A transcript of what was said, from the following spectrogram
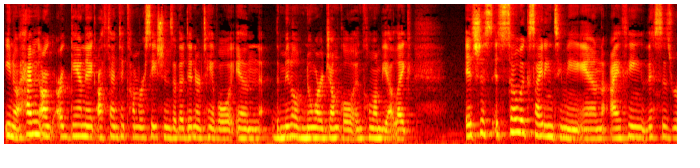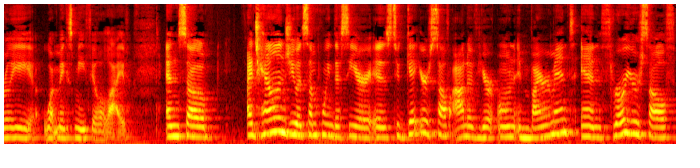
you know, having organic, authentic conversations at the dinner table in the middle of nowhere jungle in Colombia. Like, it's just, it's so exciting to me. And I think this is really what makes me feel alive. And so, I challenge you at some point this year is to get yourself out of your own environment and throw yourself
